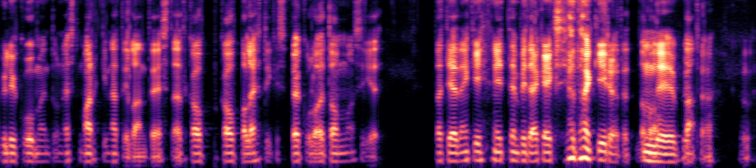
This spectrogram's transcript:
ylikuumentuneesta markkinatilanteesta, että kauppa, kauppalehtikin spekuloi tuommoisia, tai tietenkin niiden pitää keksiä jotain kirjoitettavaa. Niin pitää, kyllä.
